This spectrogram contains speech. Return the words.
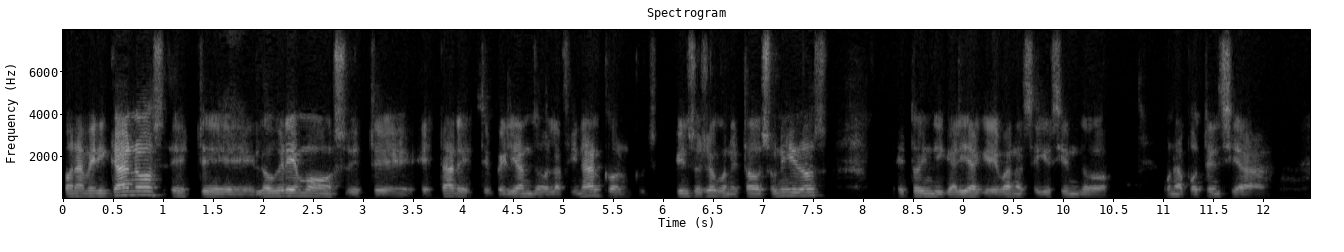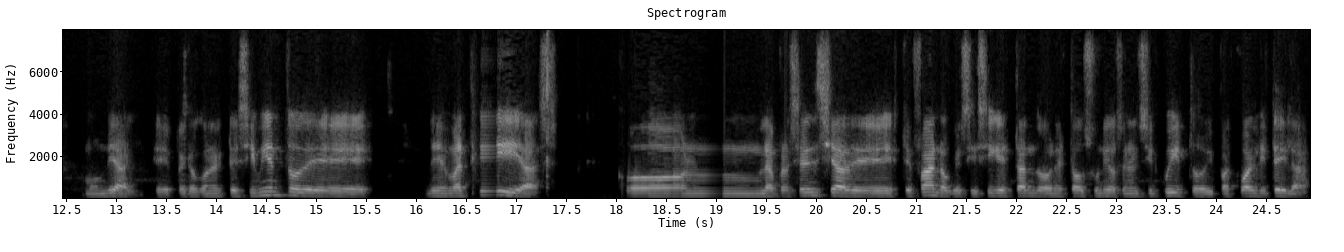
Panamericanos este, logremos este, estar este, peleando la final con, pienso yo, con Estados Unidos. Esto indicaría que van a seguir siendo una potencia mundial, eh, pero con el crecimiento de, de Matías, con la presencia de Estefano, que si sigue estando en Estados Unidos en el circuito, y Pascual Ditela,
